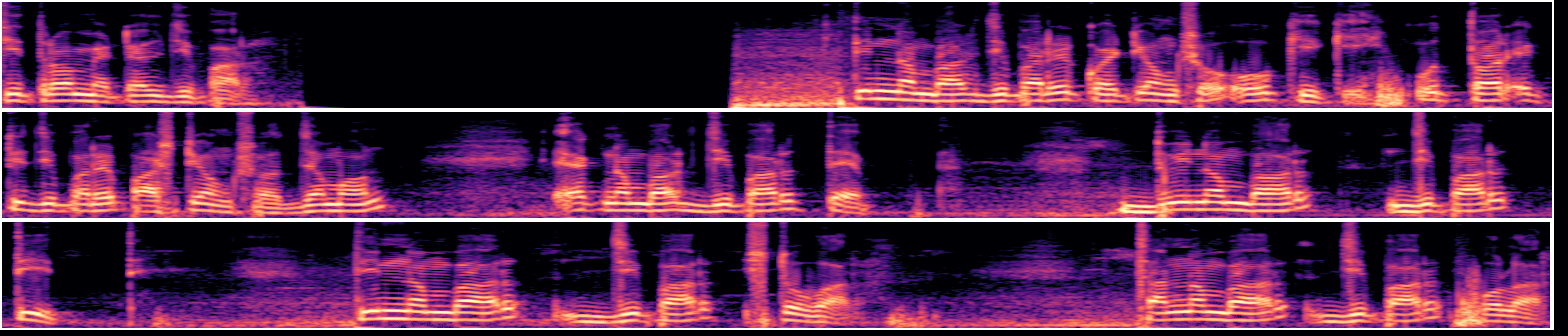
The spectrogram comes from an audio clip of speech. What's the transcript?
চিত্র মেটাল জিপার তিন নম্বর জিপারের কয়টি অংশ ও কি কি? উত্তর একটি জিপারের পাঁচটি অংশ, যেমন এক নম্বর জিপার তেপ, দুই নম্বর জিপার তিত, তিন নম্বর জিপার স্টোভার চার নম্বর জিপার ফোলার,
